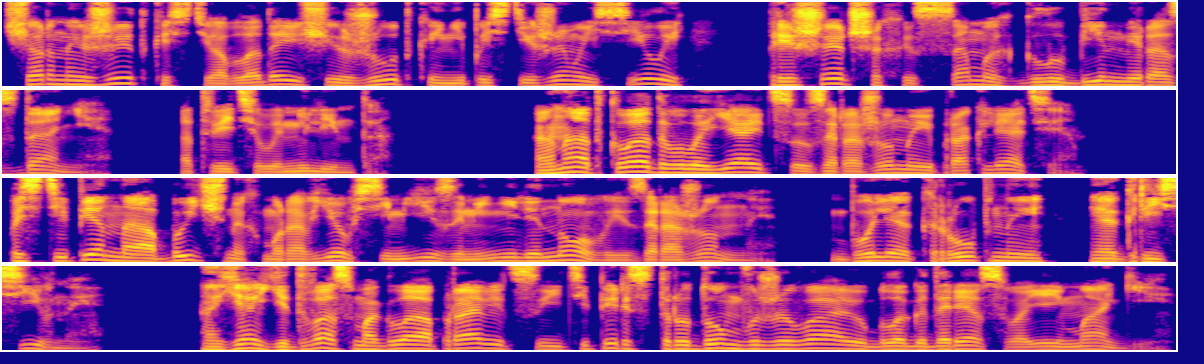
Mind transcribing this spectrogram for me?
Черной жидкостью, обладающей жуткой, непостижимой силой, пришедших из самых глубин мироздания, ответила Мелинта. Она откладывала яйца, зараженные проклятием. Постепенно обычных муравьев семьи заменили новые, зараженные, более крупные и агрессивные. А я едва смогла оправиться и теперь с трудом выживаю благодаря своей магии.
